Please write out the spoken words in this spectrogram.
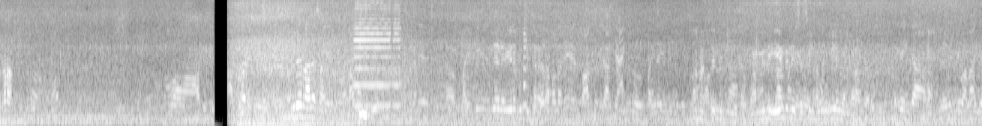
అక్కడ. ఇదే రాలే సార్. పైకి వల్లనే బాక్స్ వచ్చి ఆ ట్యాంక్ ఫైర్ అయింది అయితే ఇంకా రెవెన్యూ అలాగే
